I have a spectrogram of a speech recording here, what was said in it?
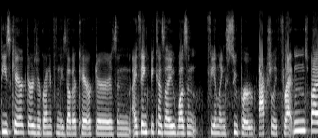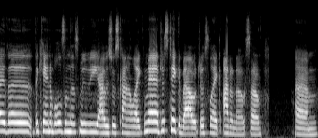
these characters are running from these other characters and i think because i wasn't feeling super actually threatened by the the cannibals in this movie i was just kind of like man just take them out just like i don't know so um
